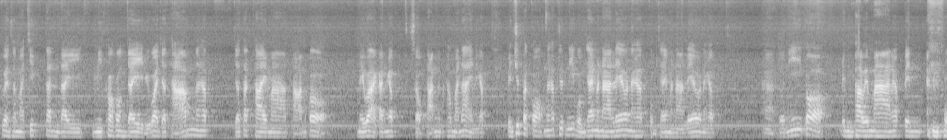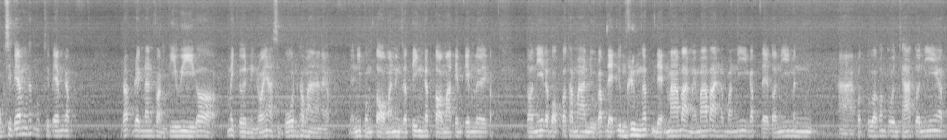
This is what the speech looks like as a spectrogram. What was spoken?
เพื่อนสมาชิกท่านใดมีข้อข้องใจหรือว่าจะถามนะครับ จะทักทายมาถามก็ไม่ว่ากันครับสอบถามกันเข้ามาได้นะครับ เป็นชุดประกอบนะครับ ชุดนี้ผมใช้มานานแล้วนะครับ ผมใช้มานานแล้วนะครับอ่าตัวนี้ก็เป็นพาเวมานะครับเป็น 60 แอมป์ครับ 60 แอมป์ครับรับแรงดันฝั่ง PV ก็ไม่เกิน 150 โวลต์เข้ามานะครับเดี๋ยวนี้ผมต่อมา 1 สตริงครับต่อมาเต็มๆเลยครับ ตอนนี้ระบบก็ทำงานอยู่ครับแดดอึมครึมครับแดดมาบ้างไม่มาบ้างครับวันนี้ครับ แต่ตอนนี้มันอ่าตัวคอนโทรลชาร์จตัวนี้ครับ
